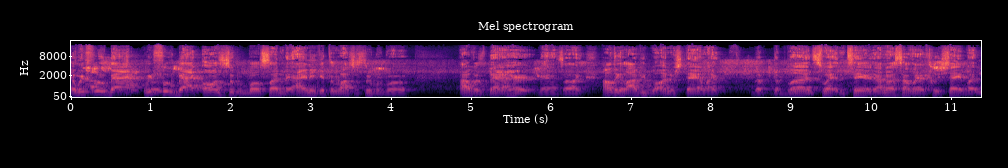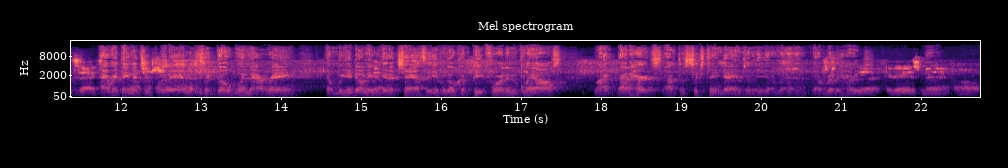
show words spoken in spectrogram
and we flew back. We flew back on Super Bowl Sunday. I didn't even get to watch the Super Bowl. I was that hurt, man. So like, I don't think a lot of people understand like the, the blood, sweat, and tears. I know it sounds like a cliche, but exactly. everything that you put in is to go win that ring. And when you don't even yeah. get a chance to even go compete for it in the playoffs, like that hurts after 16 games in the year, man. That really hurts. Yeah, it is, man. Um,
